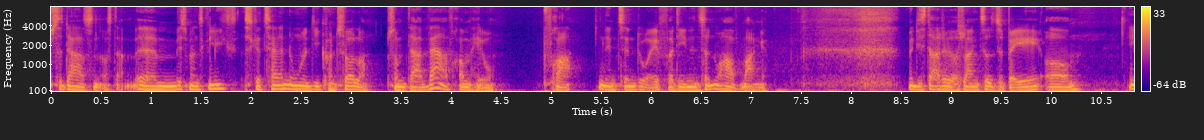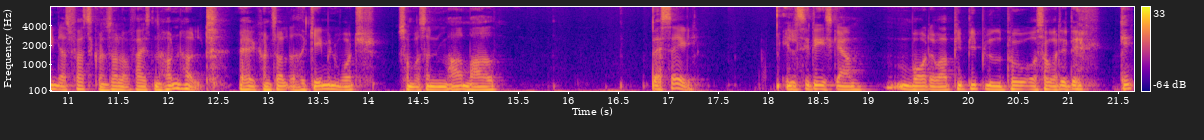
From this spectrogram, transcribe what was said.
Så der er sådan også der. Øhm, hvis man skal lige skal tage nogle af de konsoller, som der er værd at fremhæve, fra Nintendo af, fordi Nintendo har haft mange. Men de startede jo også lang tid tilbage, og en af deres første konsoller var faktisk en håndholdt øh, konsol, der hed Game Watch, som var sådan en meget, meget basal LCD-skærm, hvor der var bip bip på, og så var det det. Okay.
